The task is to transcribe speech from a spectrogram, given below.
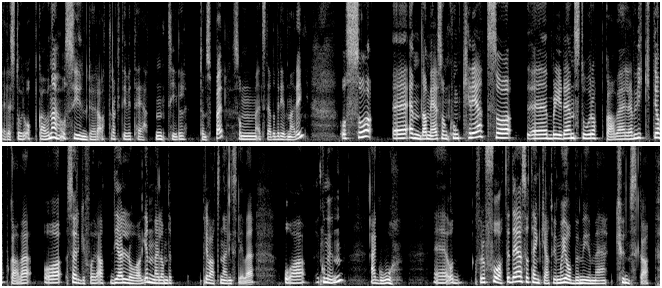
eller store oppgavene, å synliggjøre attraktiviteten til Tønsberg som et sted å drive næring. Og så eh, enda mer sånn konkret så blir det en stor oppgave, eller en viktig oppgave, å sørge for at dialogen mellom det private næringslivet og kommunen er god. Eh, og for å få til det, så tenker jeg at vi må jobbe mye med kunnskap.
